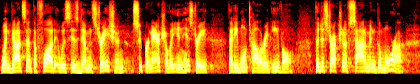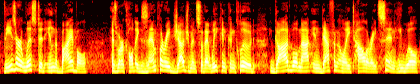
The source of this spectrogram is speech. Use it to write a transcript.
When God sent the flood, it was his demonstration, supernaturally in history, that he won't tolerate evil. The destruction of Sodom and Gomorrah, these are listed in the Bible as what are called exemplary judgments so that we can conclude God will not indefinitely tolerate sin. He will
